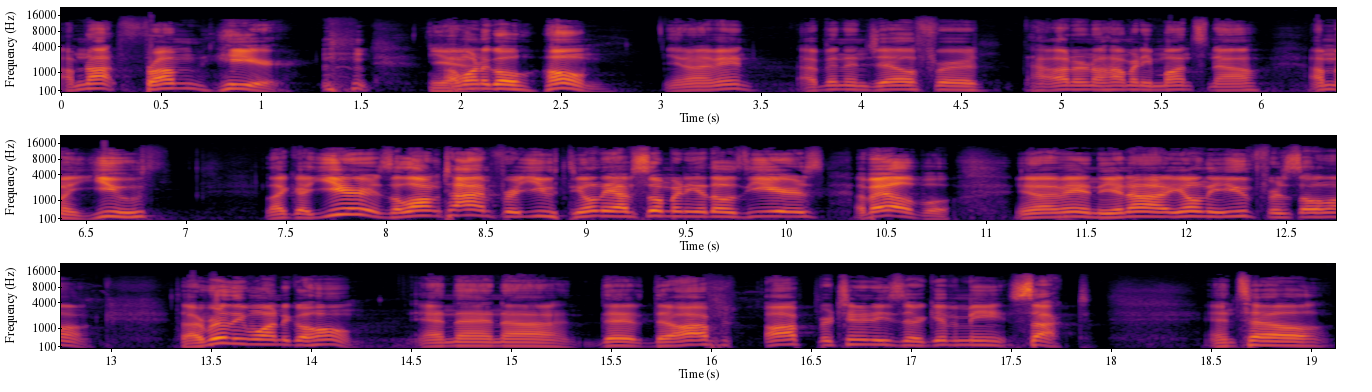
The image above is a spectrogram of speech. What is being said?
I'm not from here. Yeah. I want to go home. You know what I mean? I've been in jail for I don't know how many months now. I'm a youth. Like a year is a long time for youth. You only have so many of those years available. You know what I mean? You're not you're only youth for so long. So I really wanted to go home. And then uh, the the op- opportunities they're giving me sucked until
